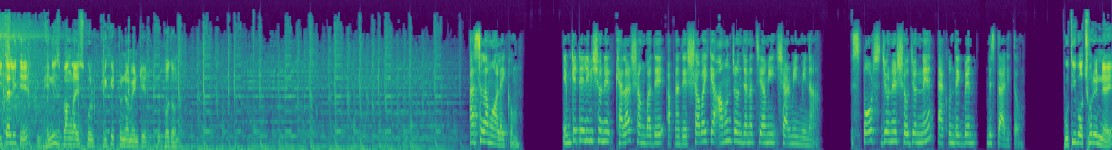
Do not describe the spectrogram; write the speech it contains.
ইতালিতে ভেনিস বাংলা স্কুল ক্রিকেট টুর্নামেন্টের উদ্বোধন। আসসালামু আলাইকুম। এমকে টেলিভিশনের খেলার সংবাদে আপনাদের সবাইকে আমন্ত্রণ জানাচ্ছি আমি শারমিন মিনা। স্পোর্টস জোনের সৌজন্যে এখন দেখবেন বিস্তারিত। প্রতি বছরের ন্যায়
